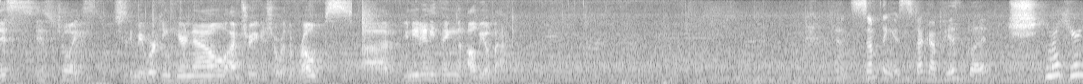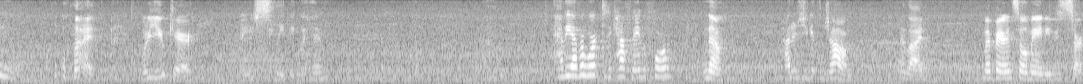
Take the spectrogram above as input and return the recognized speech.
this is Joyce. She's gonna be working here now. I'm sure you can show her the ropes. Uh, if you need anything, I'll be out back. Something is stuck up his butt. Shh, he might hear you. What? What do you care? Are you sleeping with him? Have you ever worked at a cafe before? No, How did you get the job? I lied. My parents told me I needed to start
